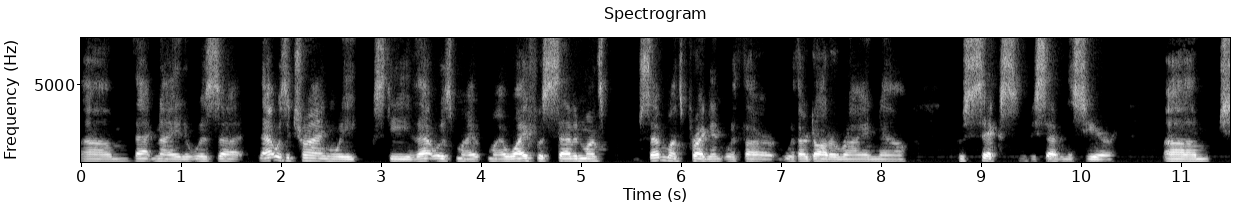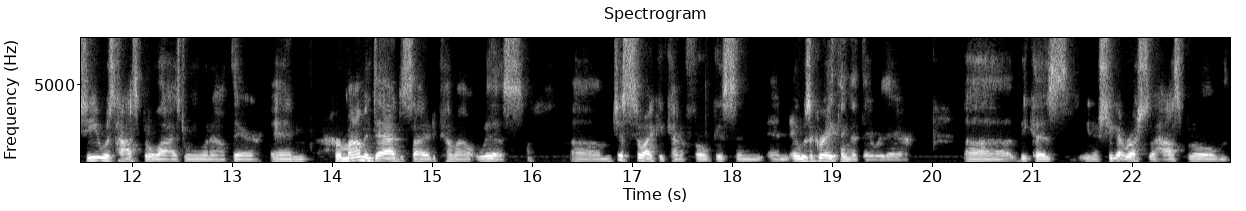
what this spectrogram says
um, that night. It was uh, that was a trying week, Steve. That was my my wife was seven months seven months pregnant with our with our daughter Ryan now, who's six, will be seven this year. Um, she was hospitalized when we went out there, and her mom and dad decided to come out with us, um, just so I could kind of focus. And and it was a great thing that they were there uh, because you know she got rushed to the hospital with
